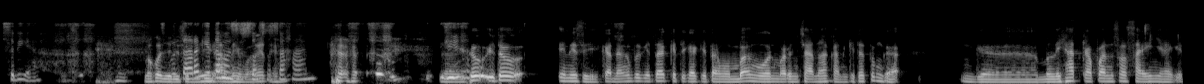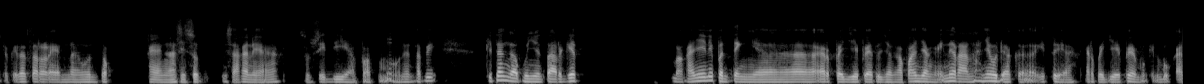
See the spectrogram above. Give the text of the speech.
Sedih ya. Loh kok jadi Sementara sedih? kita masih ya. susah-susahan. Nah Iya. itu itu ini sih kadang tuh kita ketika kita membangun merencanakan kita tuh nggak nggak melihat kapan selesainya gitu. Kita terlena untuk kayak ngasih sub, misalkan ya subsidi apa pembangunan, tapi kita nggak punya target. Makanya ini pentingnya RPJP atau jangka panjang. Ini ranahnya udah ke itu ya RPJP mungkin bukan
